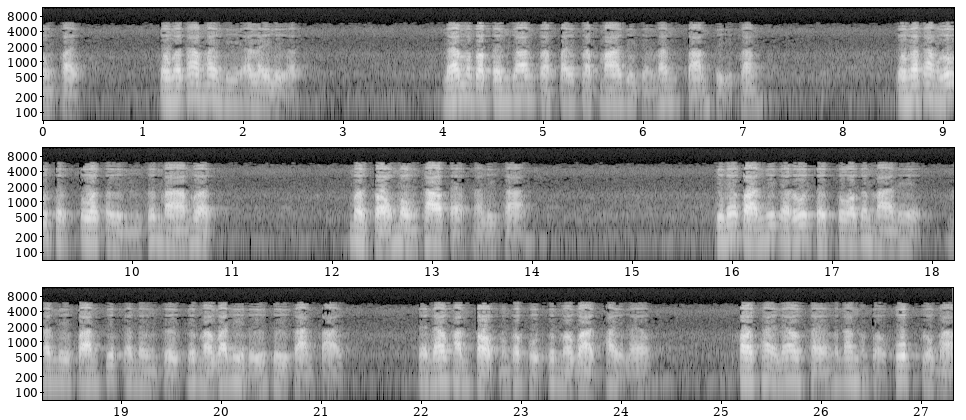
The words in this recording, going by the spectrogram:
ลงไปจนกระทั่งไม่มีอะไรเหลือ แล้วมันก็เป็นย้อนกลับไปกลับมาอยู่อย่างนั้นสามสี่ครั้งจนกระทั่งรู้สึกตัวตื่นขึ้นมาเมื่อ เมื่อสองโมงเช้าแปดนาฬิกาทีนี้ก่อนที่จะรู้สึกตัวขึ้นมานี่ มันมีความคิดอันหนึ่งเกิดขึ้นมาว่านี่หรือคือการตายแต่แล้วคำตอบมันก็ผุดขึ้นมาว่าใช่แล้ว พอใช่แล้วแสงนั้นมันก็ฟุบลงมา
